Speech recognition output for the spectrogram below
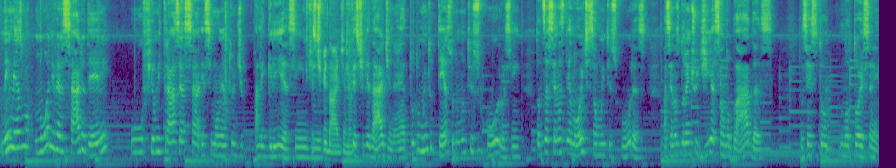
nem mesmo no aniversário dele o filme traz essa, esse momento de alegria, assim, de, Festividade, de né? festividade, né? Tudo muito tenso, tudo muito escuro, assim. Todas as cenas de noite são muito escuras. As cenas durante o dia são nubladas. Não sei se tu notou isso aí.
